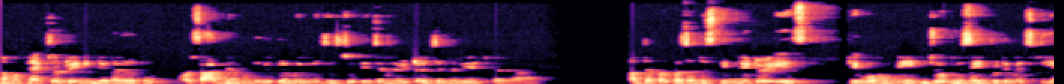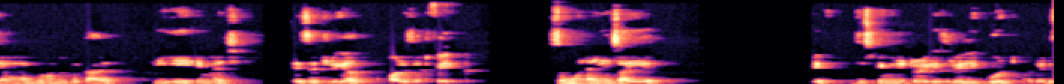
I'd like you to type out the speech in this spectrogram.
हम अपना एक्चुअल ट्रेनिंग डेटा देते हैं और साथ में हम उन्हें देते हैं वो इमेजेस जो कि जनरेटर जनरेट कर रहा है। अब the purpose of discriminator is कि वो हमें जो भी उसे इनपुट इमेज दिया है, वो हमें बताए कि ये इमेज इज़ इट रियल और इज़ इट फेक सो होना ये चाहिए if discriminator is really good अगर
